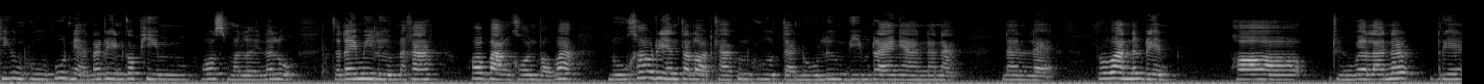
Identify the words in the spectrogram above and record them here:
ที่คุณครูพูดเนี่ยนักเรียนก็พิมพ์โพสต์มาเลยนะลูกจะได้ไม่ลืมนะคะ เพราะบางคนบอกว่า หนูเข้าเรียนตลอดค่ะคุณครู แต่หนูลืมพิมพ์รายงานนั่นน่ะนั่นแหละ เพราะว่านักเรียนพอถึงเวลานักเรียน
